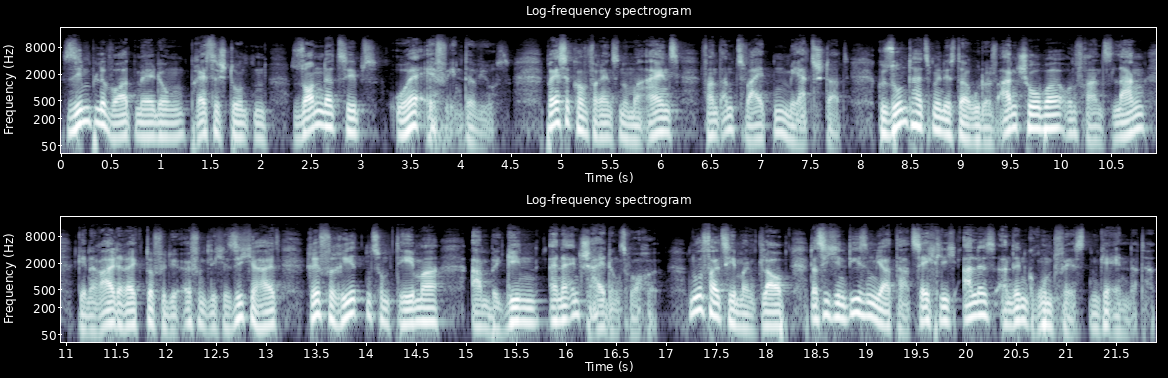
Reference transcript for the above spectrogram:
simple Wortmeldungen, Pressestunden, Sonderzipps, ORF-Interviews. Pressekonferenz Nummer 1 fand am 2. März statt. Gesundheitsminister Rudolf Anschober und Franz Lang, Generaldirektor für die öffentliche Sicherheit, referierten zum Thema am Beginn einer Entscheidungswoche. Nur falls jemand glaubt, dass sich in diesem Jahr tatsächlich alles an den Grundfesten geändert hat.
